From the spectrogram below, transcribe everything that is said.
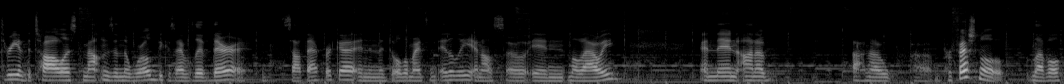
three of the tallest mountains in the world because I've lived there in South Africa and in the Dolomites in Italy and also in Malawi. And then on a, on a um, professional level,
